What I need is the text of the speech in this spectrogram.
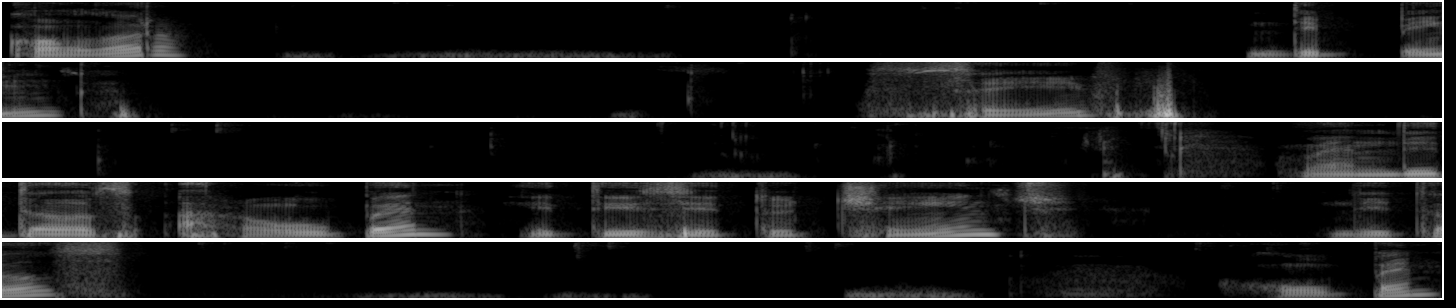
color deep pink save when details are open it is easy to change details. Open.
